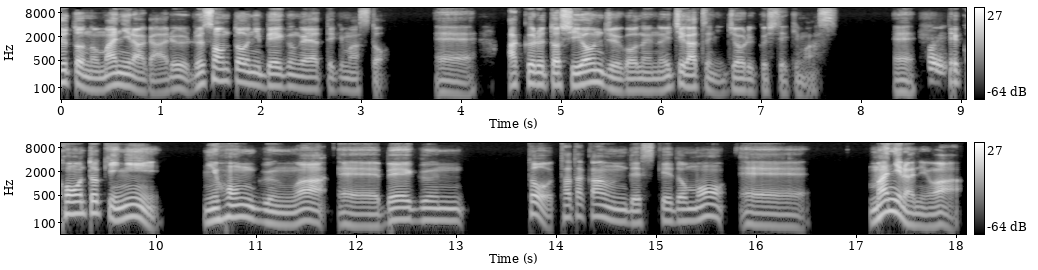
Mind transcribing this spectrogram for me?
首都のマニラがあるルソン島に米軍がやってきますと。えーアクル年45年の1月に上陸してきます。えーはい。で、この時に日本軍は、えー米軍と戦うんですけども、えーマニラには、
